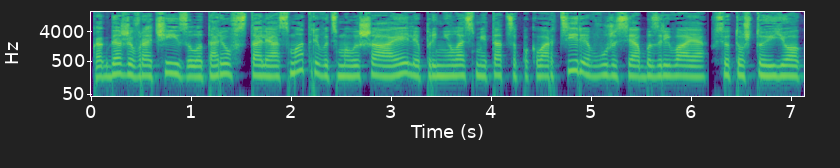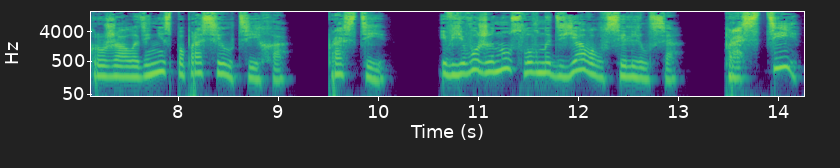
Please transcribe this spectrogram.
Когда же врачи и Золотарев стали осматривать малыша, а принялась метаться по квартире, в ужасе обозревая все то, что ее окружало, Денис попросил тихо «Прости, и в его жену словно дьявол вселился. «Прости!»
